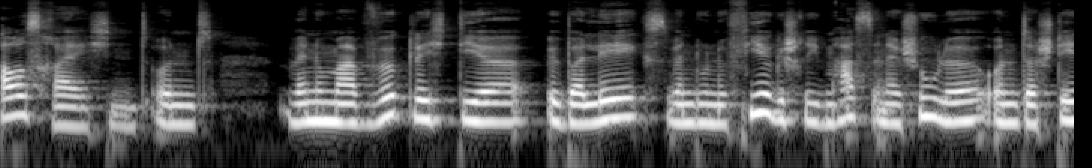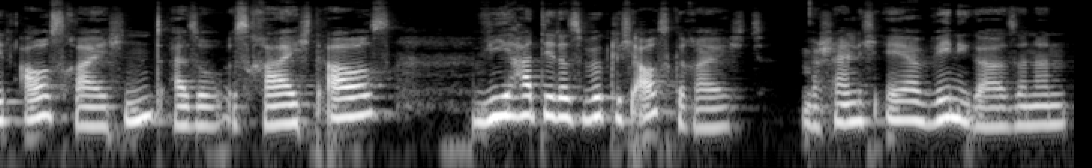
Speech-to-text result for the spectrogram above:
ausreichend und wenn du mal wirklich dir überlegst, wenn du eine 4 geschrieben hast in der Schule und da steht ausreichend, also es reicht aus, wie hat dir das wirklich ausgereicht? Wahrscheinlich eher weniger, sondern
